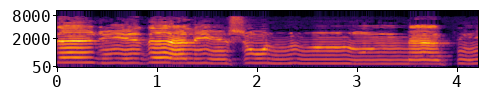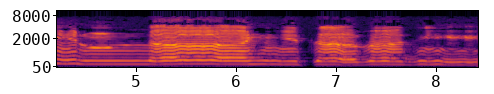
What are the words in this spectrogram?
تجد لسنة الله تبديلاً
